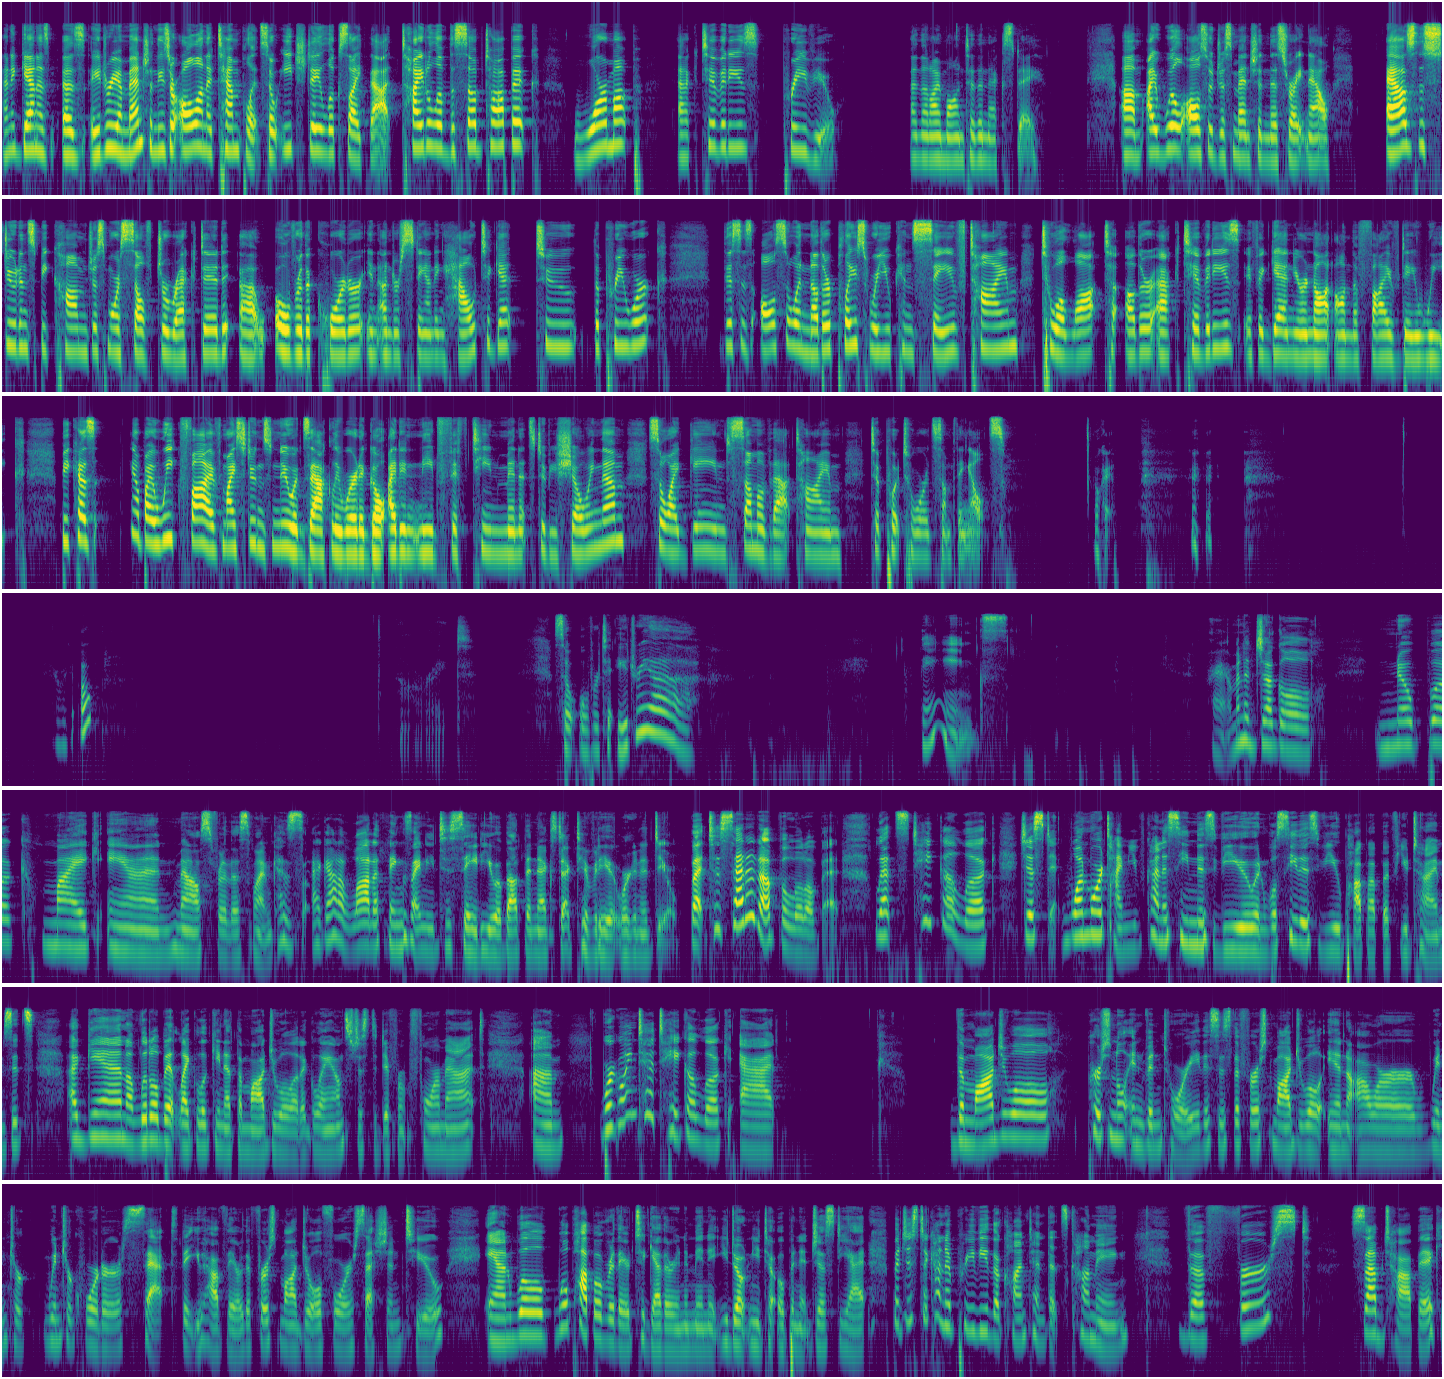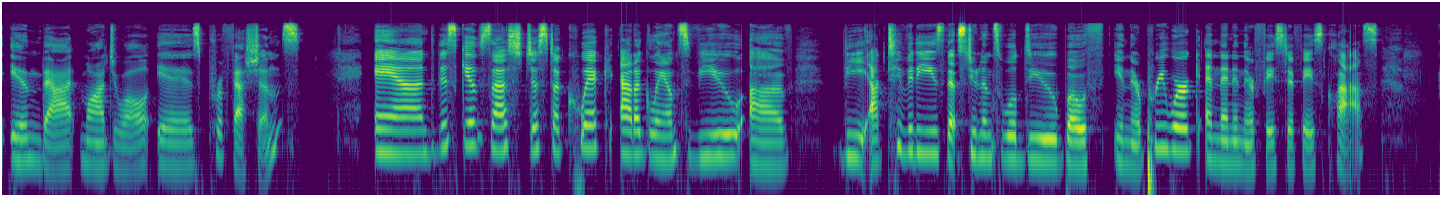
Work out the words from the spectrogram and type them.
And again, as, as Adria mentioned, these are all on a template. So each day looks like that. Title of the subtopic, warm up, activities, preview. And then I'm on to the next day. Um, I will also just mention this right now. As the students become just more self-directed uh, over the quarter in understanding how to get to the pre-work, this is also another place where you can save time to allot to other activities if, again, you're not on the five-day week. Because you know, by week five, my students knew exactly where to go. I didn't need 15 minutes to be showing them, so I gained some of that time to put towards something else. Okay. there we go. Oh. All right. So over to Adria. Thanks. All right, I'm going to juggle notebook, mic, and mouse for this one because I got a lot of things I need to say to you about the next activity that we're going to do. But to set it up a little bit, let's take a look just one more time. You've kind of seen this view and we'll see this view pop up a few times. It's again a little bit like looking at the module at a glance, just a different format. Um, we're going to take a look at the module personal inventory. This is the first module in our winter winter quarter set that you have there, the first module for session two. And we'll we'll pop over there together in a minute. You don't need to open it just yet. But just to kind of preview the content that's coming, the first subtopic in that module is professions. And this gives us just a quick at a glance view of the activities that students will do both in their pre-work and then in their face-to-face -face class.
